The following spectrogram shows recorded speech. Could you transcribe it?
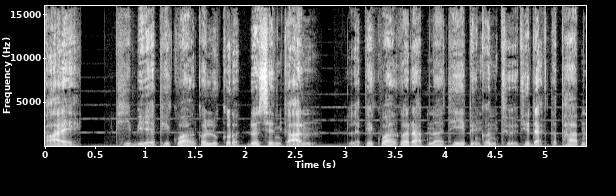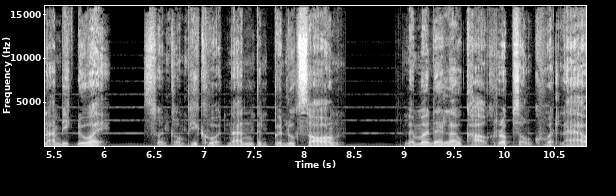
ไป พี่เบียร์พี่กว้างก็ลูกกรดด้วยเช่นกัน และพี่กว้างก็รับหน้าที่เป็นคนถือที่ดักตะภาพน้ำอีกด้วย ส่วนของพี่ขวดนั้นเป็นปืนลูกซอง และเมื่อได้เล่าข่าวครบสองขวดแล้ว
